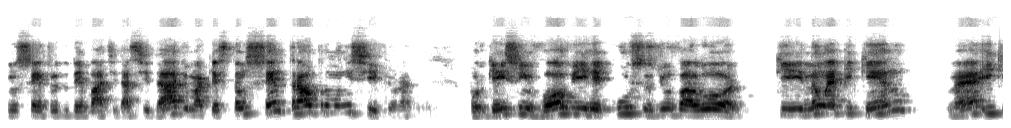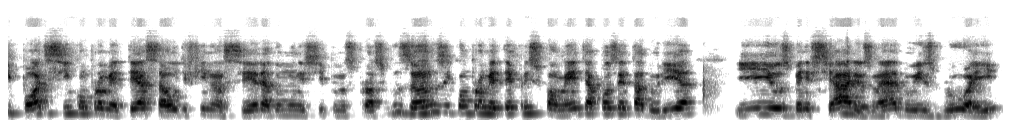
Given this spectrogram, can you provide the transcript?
no centro do debate da cidade uma questão central para o município, né? Porque isso envolve recursos de um valor que não é pequeno, né? E que pode sim comprometer a saúde financeira do município nos próximos anos e comprometer principalmente a aposentadoria e os beneficiários, né? Do ISBLU aí,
